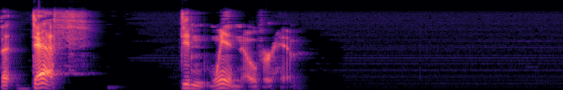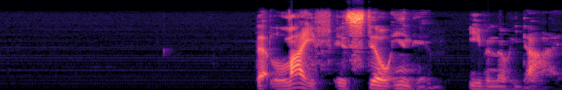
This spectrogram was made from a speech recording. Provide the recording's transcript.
that death didn't win over him. That life is still in him, even though he died.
